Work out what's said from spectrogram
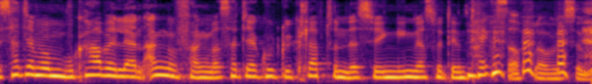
Es hat ja mit dem Vokabellernen angefangen, das hat ja gut geklappt und deswegen ging das mit dem Text auch, glaube ich, so gut.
